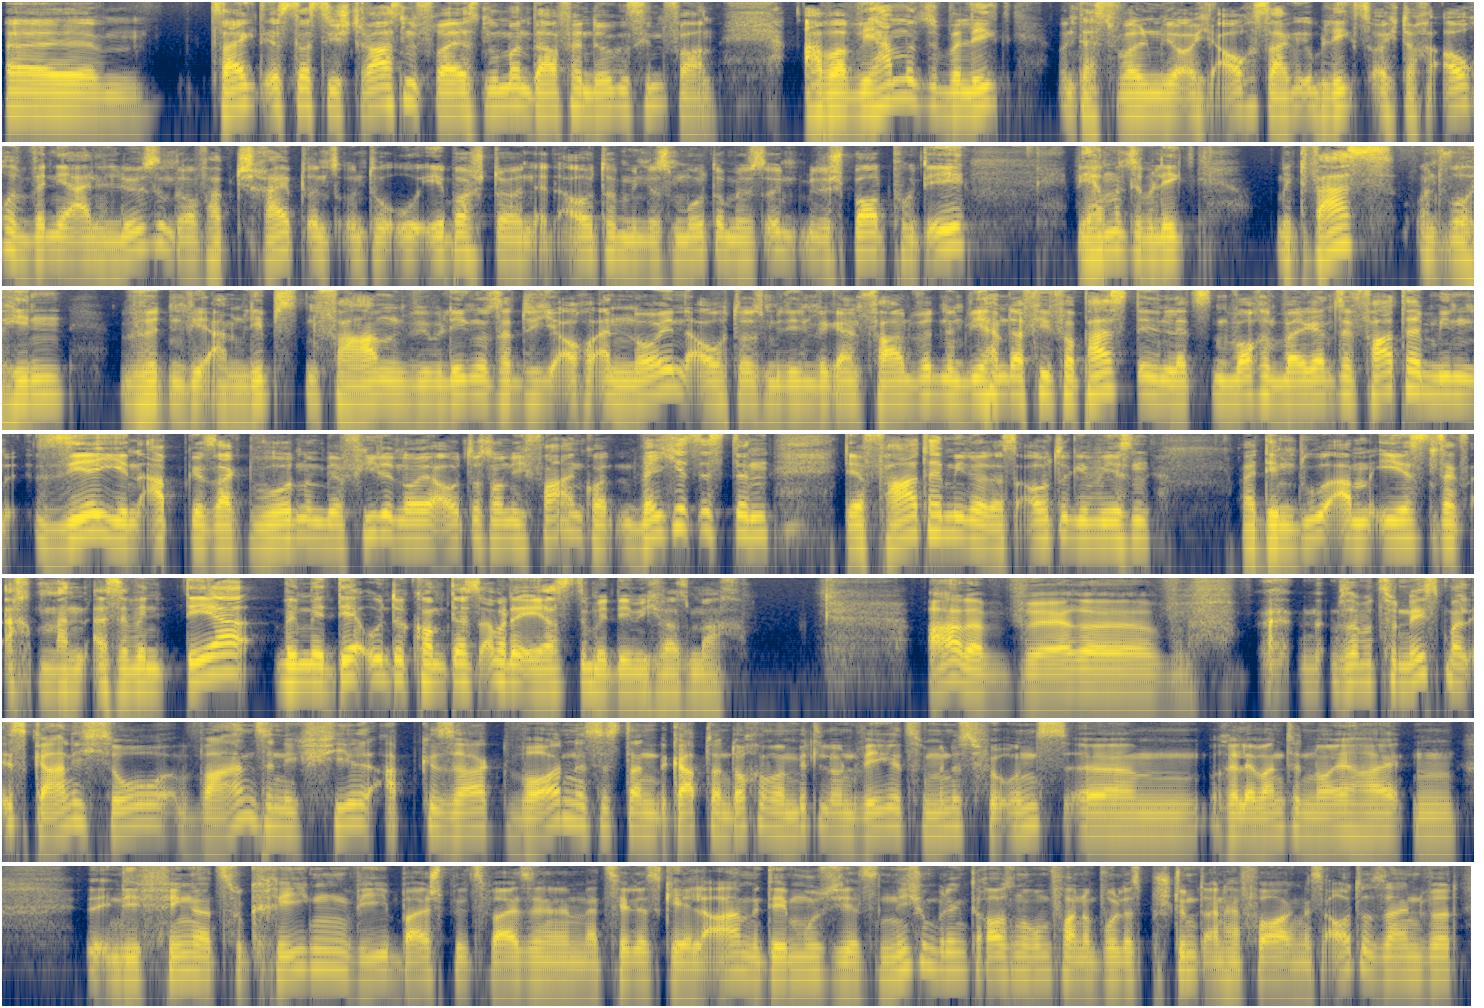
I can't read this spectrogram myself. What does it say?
ähm, zeigt es, dass die Straßen frei ist, nur man darf ja nirgends hinfahren. Aber wir haben uns überlegt, und das wollen wir euch auch sagen, überlegt es euch doch auch und wenn ihr eine Lösung drauf habt, schreibt uns unter oebersteuern.auto-motor-und-sport.de. Wir haben uns überlegt, mit was und wohin würden wir am liebsten fahren. Und wir überlegen uns natürlich auch an neuen Autos, mit denen wir gern fahren würden. Denn wir haben da viel verpasst in den letzten Wochen, weil ganze Fahrtermin-Serien abgesagt wurden und wir viele neue Autos noch nicht fahren konnten. Welches ist denn der Fahrtermin oder das Auto gewesen, bei dem du am ehesten sagst, ach Mann, also wenn der, wenn mir der unterkommt, das ist aber der erste, mit dem ich was mache. Ah, da wäre, sagen wir, zunächst mal ist gar nicht so wahnsinnig viel abgesagt worden. Es ist dann, gab dann doch immer Mittel und Wege, zumindest für uns ähm, relevante Neuheiten in die Finger zu kriegen, wie beispielsweise ein Mercedes GLA. Mit dem muss ich jetzt nicht unbedingt draußen rumfahren, obwohl das bestimmt ein hervorragendes Auto sein wird.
